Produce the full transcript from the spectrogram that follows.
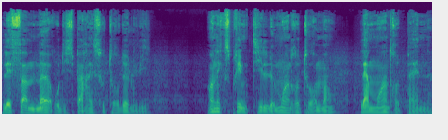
les femmes meurent ou disparaissent autour de lui. En exprime-t-il le moindre tourment, la moindre peine?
